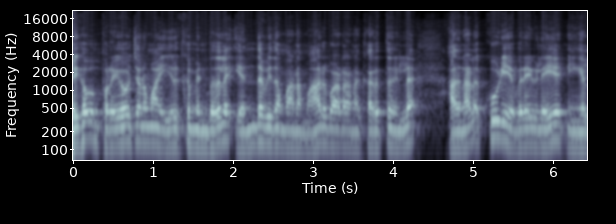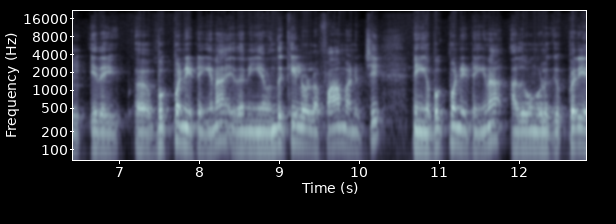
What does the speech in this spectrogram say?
மிகவும் பிரயோஜனமாக இருக்கும் என்பதில் எந்த விதமான மாறுபாடான கருத்தும் இல்லை. அதனால் கூடிய விரைவிலேயே நீங்கள் இதை புக் பண்ணிட்டீங்கன்னா இதை நீங்கள் வந்து கீழே உள்ள ஃபார்ம் அனுப்பிச்சு நீங்கள் புக் பண்ணிட்டீங்கன்னா அது உங்களுக்கு பெரிய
